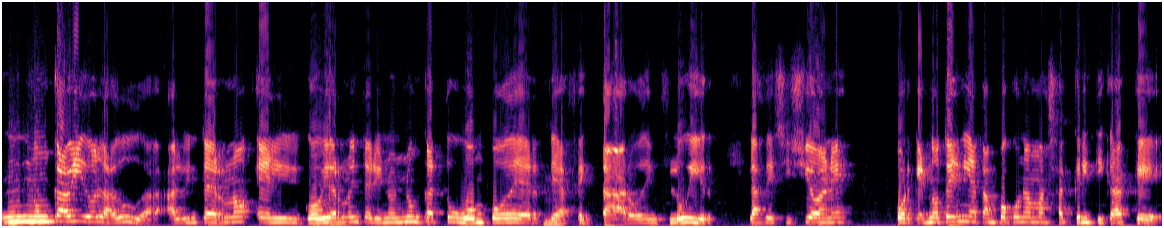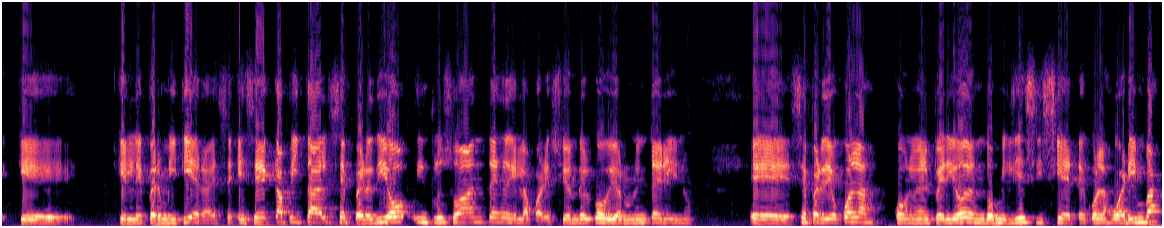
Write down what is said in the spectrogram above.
nunca ha habido la duda. A lo interno, el gobierno interino nunca tuvo un poder de mm. afectar o de influir las decisiones porque no tenía tampoco una masa crítica que, que, le permitiera. Ese, ese capital se perdió incluso antes de la aparición del gobierno interino. Eh, se perdió con, la, con el periodo en 2017, con las guarimbas.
